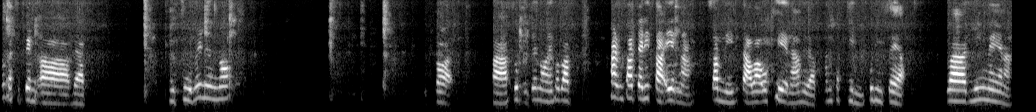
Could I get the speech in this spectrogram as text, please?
มันก็จะเป็นอ่าแบบจืดๆหนิดนึงเนาะก็ ขาซุปอีกน้อยเพราะว่าขั้นพัดใจดิตาเองนะซ้ำนี้ดิตาว่าโอเคนะแบบมันจะกินผู้ดีแซ่บว่ายิ่งแม่น่ะ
